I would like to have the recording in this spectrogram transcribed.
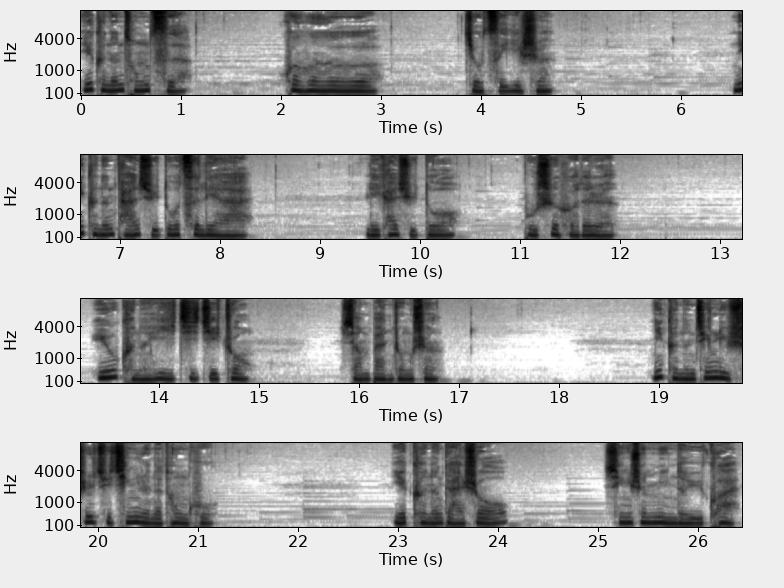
也可能从此浑浑噩噩，就此一生。你可能谈许多次恋爱，离开许多不适合的人，也有可能一击即中，相伴终生。你可能经历失去亲人的痛苦。也可能感受新生命的愉快。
